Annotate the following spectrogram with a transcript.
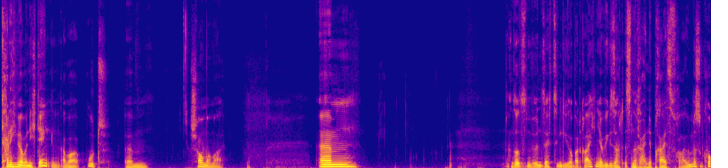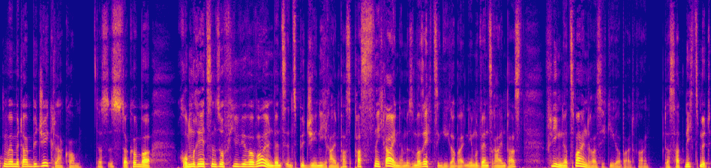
Kann ich mir aber nicht denken, aber gut. Ähm, schauen wir mal. Ähm, ansonsten würden 16 GB reichen. Ja, wie gesagt, ist eine reine Preisfrage. Wir müssen gucken, wie wir mit deinem Budget klarkommen. Das ist, da können wir rumrätseln so viel wie wir wollen. Wenn es ins Budget nicht reinpasst, passt es nicht rein. Dann müssen wir 16 GB nehmen und wenn es reinpasst, fliegen da 32 GB rein. Das hat nichts mit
